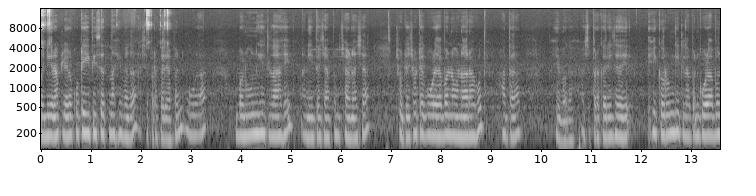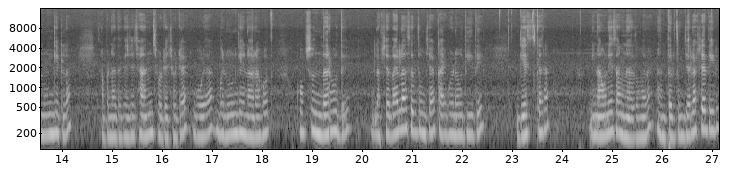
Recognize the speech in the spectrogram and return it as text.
पनीर आपल्याला कुठेही दिसत नाही बघा. अशा प्रकारे आपण गोळा बनवून घेतला आहे. आणि त्याच्या आपण छान अशा छोट्या छोट्या गोळ्या बनवणार आहोत आता हे बघा अशा प्रकारे जे हे करून घेतलं आपण गोळा बनवून घेतला. आपण आता त्याच्या छान छोट्या छोट्या गोळ्या बनवून घेणार आहोत. खूप सुंदर होते. लक्षात आलं असेल तुमच्या काय बनवते ते? गेस्ट करा. मी नाव नाही सांगणार तुम्हाला नंतर तुमच्या लक्षात येईल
